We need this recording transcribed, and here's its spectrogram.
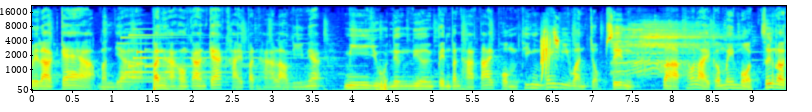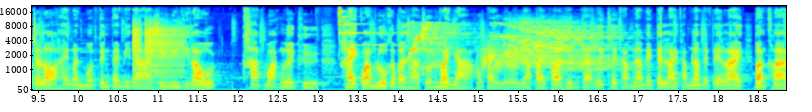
เวลาแก้อะมันยาก ปัญหาของการแก้ไขปัญหาเหล่านี้เนี่ยมีอยู่เนืองๆเป็นปัญหาใต้พรมที่ไม่มีวันจบสิ้นปราบเท่าไหร่ก็ไม่หมด ซึ่งเราจะรอให้มันหมดเป็นไปไม่ได้ สิ่งหนึ่งที่เราคาดหวังเลยคือ ให้ความรู้กับประชาชนว่าอย่าเข้าไปเลย อย่าไปเพราะเห็นแก่เฮ้ยเคยทำแล้วไม่เป็นไรทำแล้วไม่เป็นไร บางครั้ง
